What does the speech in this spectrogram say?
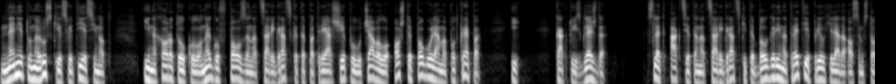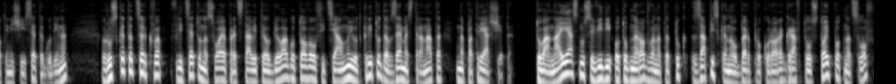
мнението на Руския Светия Синод и на хората около него в полза на Цариградската патриаршия получавало още по-голяма подкрепа както изглежда, след акцията на цариградските българи на 3 април 1860 г., Руската църква в лицето на своя представител била готова официално и открито да вземе страната на патриаршията. Това най-ясно се види от обнародваната тук записка на обер-прокурора граф Толстой под надслов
